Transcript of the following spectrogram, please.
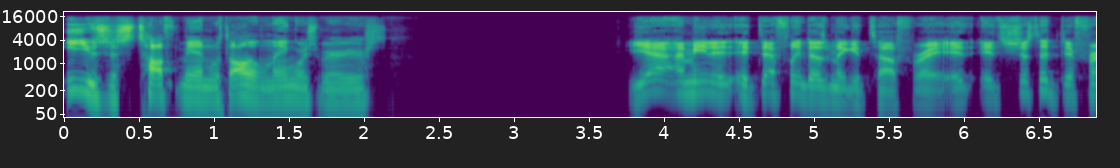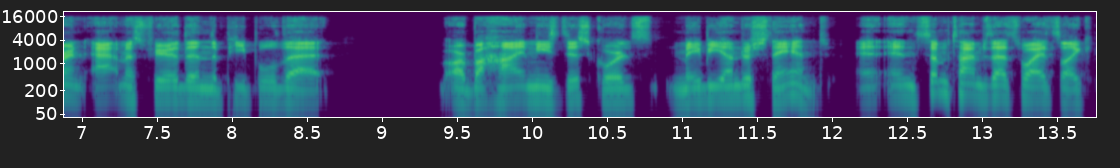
EU's just tough, man, with all the language barriers. Yeah, I mean, it, it definitely does make it tough, right? It, it's just a different atmosphere than the people that are behind these discords maybe understand, and and sometimes that's why it's like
